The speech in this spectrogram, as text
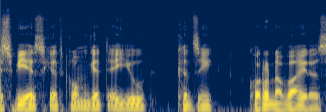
sbs.com.au քծի կորոնավիրուս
